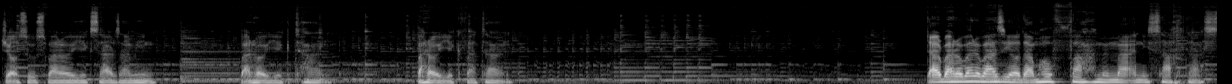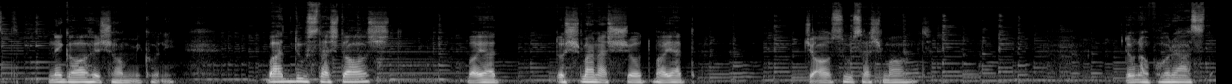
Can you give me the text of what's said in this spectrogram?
جاسوس برای یک سرزمین برای یک تن برای یک وطن. در برابر بعضی آدم ها فهم معنی سخت است. نگاهشان می‌کنی. باید دوستش داشت باید دشمنش شد باید جاسوسش ماند. دونا پر است.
